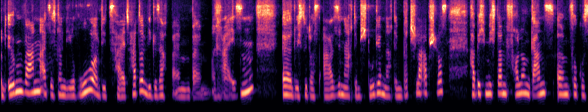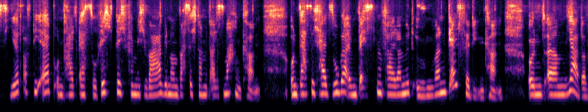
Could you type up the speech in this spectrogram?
Und irgendwann, als ich dann die Ruhe und die Zeit hatte, wie gesagt, beim, beim Reisen äh, durch Südostasien nach dem Studium, nach dem Bachelorabschluss, habe ich mich dann voll und ganz ähm, fokussiert auf die App und halt erst so richtig für mich wahrgenommen, was ich damit alles machen kann. Und dass ich halt sogar im besten Fall damit irgendwann Geld verdienen kann. Und ähm, ja, da,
